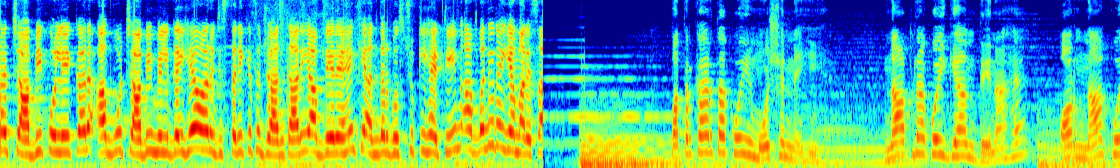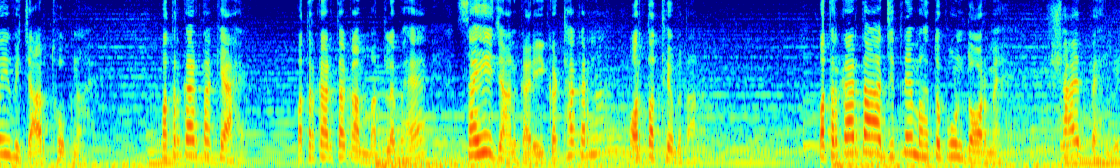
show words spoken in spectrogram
था चाबी को लेकर, अब वो चाबी मिल गई है और जिस तरीके से जानकारी आप दे रहे हैं कि अंदर घुस चुकी है टीम, आप बनी रहिए हमारे साथ। पत्रकारिता कोई इमोशन नहीं है। ना अपना कोई ज्ञान देना है और ना कोई विचार थोपना है। पत्रकारिता क्या है? पत्रकारिता का मतलब है सही जानकारी इकट्ठा करना और तथ्य बताना। पत्रकारिता आज जितने महत्वपूर्ण दौर में है, शायद पहले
